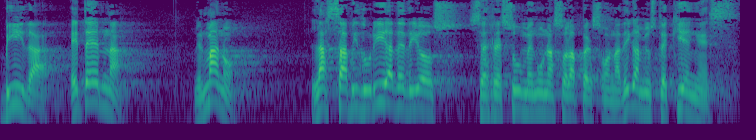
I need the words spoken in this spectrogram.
vida eterna. Mi hermano, la sabiduría de Dios se resume en una sola persona. Dígame usted quién es.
